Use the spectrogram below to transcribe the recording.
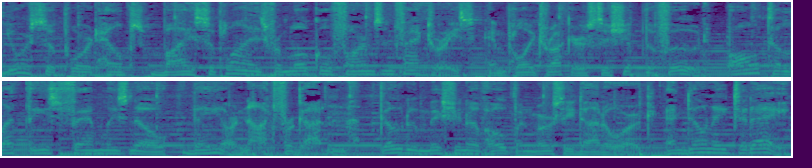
Your support helps buy supplies from local farms and factories, employ truckers to ship the food, all to let these families know they are not forgotten. Go to missionofhopeandmercy.org and donate today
